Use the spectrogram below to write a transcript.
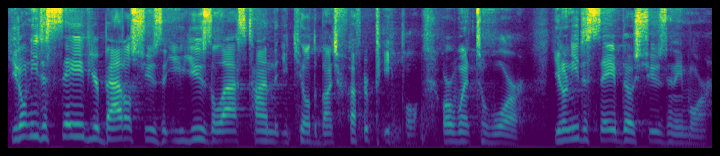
You don't need to save your battle shoes that you used the last time that you killed a bunch of other people or went to war. You don't need to save those shoes anymore.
